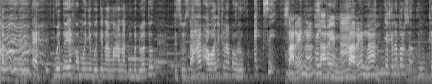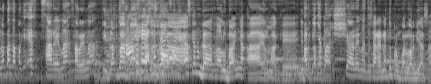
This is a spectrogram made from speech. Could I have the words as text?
eh, gue tuh ya kalau mau nyebutin nama anak lu berdua tuh kesusahan awalnya kenapa huruf X sih? Sarena. Sarena. Sarena. Ya kenapa harus kenapa nggak pakai S? Sarena, Sarena, Tibrat. Emang Sarena. karena kalau pakai S kan udah terlalu banyak ah yang pakai. Jadi kita Artinya apa? pakai. Sarena tuh. Sarena itu perempuan luar biasa.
